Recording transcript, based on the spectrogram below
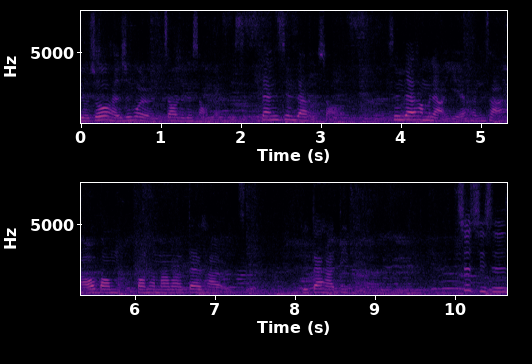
有时候还是会有人叫这个小名字，但是现在很少了。现在他们俩也很惨，还要帮帮他妈妈带他儿子，就带他弟弟。这其实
